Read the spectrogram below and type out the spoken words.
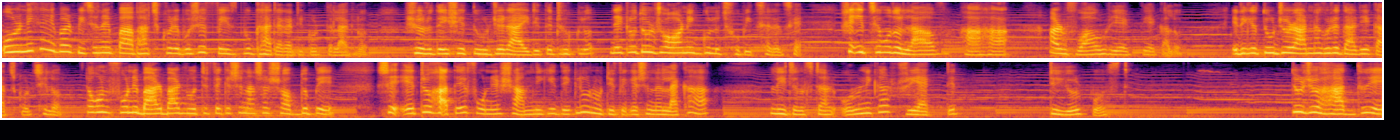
অরুণিকা এবার বিছানায় পা ভাঁজ করে বসে ফেসবুক ঘাটাঘাটি করতে লাগল। শুরুতেই সে তুর্যের আইডিতে ঢুকলো। দেখল তুর্য অনেকগুলো ছবি ছেড়েছে। সে ইচ্ছে মতো লাভ হা হা আর ওয়াও রিয়াক্ট দিয়ে গেল। এদিকে তুর্য রান্নাঘরে দাঁড়িয়ে কাজ করছিল। তখন ফোনে বারবার নোটিফিকেশন আসার শব্দ পেয়ে সে এটো হাতে ফোনের সামনে গিয়ে দেখল নোটিফিকেশনের লেখা little star Arunika reacted to your post Turya হাত ধুয়ে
